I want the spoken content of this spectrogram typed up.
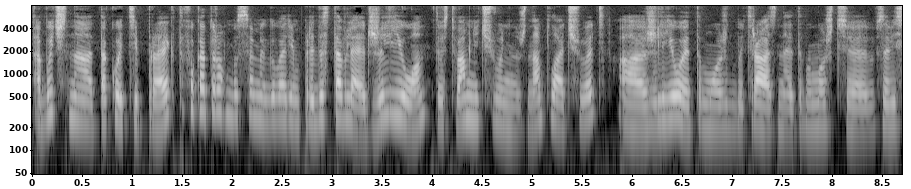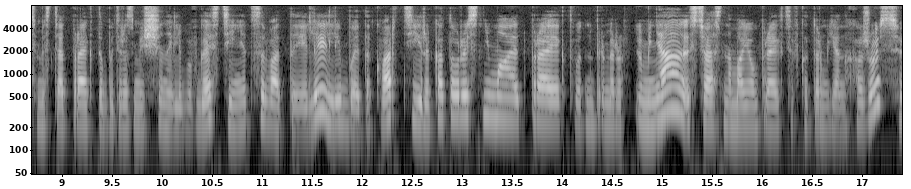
Обычно такой тип проектов, о которых мы с вами говорим, предоставляет жилье, то есть вам ничего не нужно оплачивать. А жилье это может быть разное, это вы можете в зависимости от проекта быть размещены либо в гостинице, в отеле, либо это квартиры, которые снимает проект. Вот, например, у меня сейчас на моем проекте, в котором я нахожусь, э,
